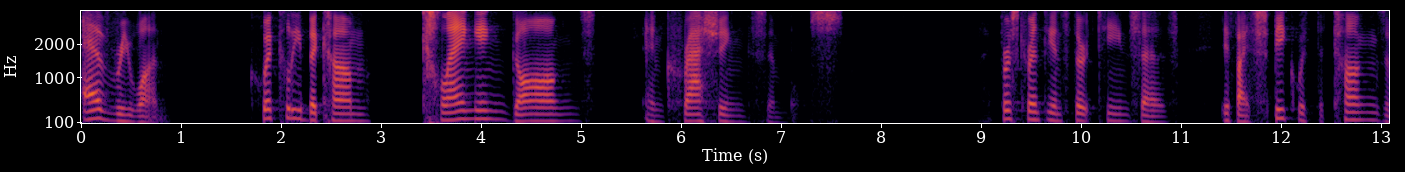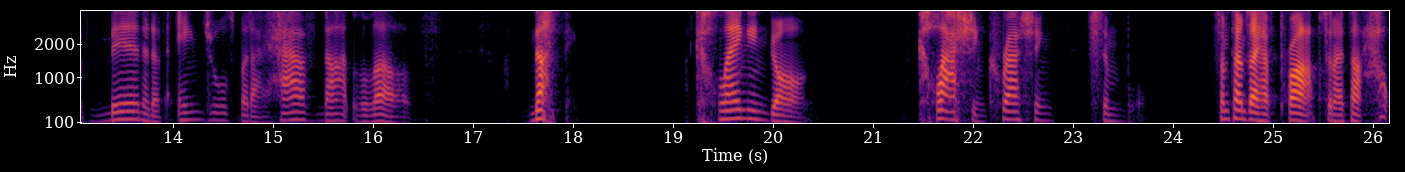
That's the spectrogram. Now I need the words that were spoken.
everyone quickly become clanging gongs and crashing cymbals. 1 Corinthians 13 says, If I speak with the tongues of men and of angels, but I have not love, I'm nothing. I'm a clanging gong, clashing, crashing cymbal. Sometimes I have props, and I thought, how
